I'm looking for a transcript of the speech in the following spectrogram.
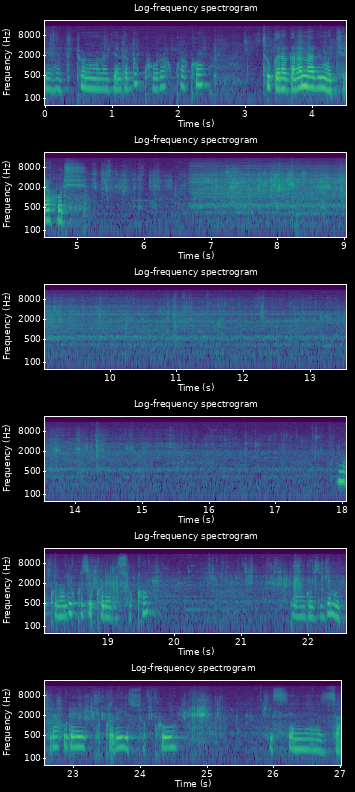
Eh, utu agenda adukura kubera ko tugaragara nabi mu kirahuri hano ukuntu ndi kuzikorera isuku kugira ngo zijye mu kirahure gikoreye isuku zise neza.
